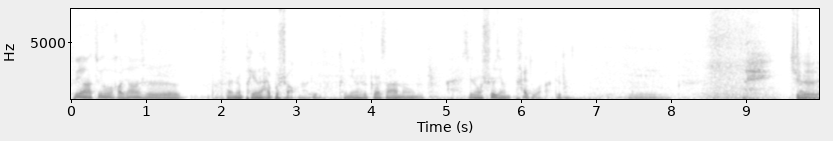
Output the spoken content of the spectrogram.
对啊、最后好像是，反正赔的还不少呢。这肯定是哥仨能，哎，这种事情太多了，这种，嗯，哎，这个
